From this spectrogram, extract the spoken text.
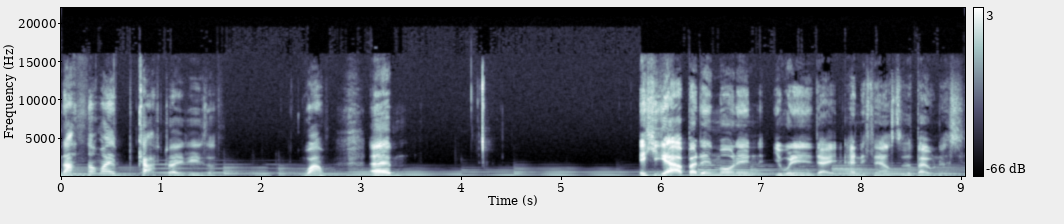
that's not my catchphrase either. Wow. Um, if you get out of bed in the morning, you're winning the day. Anything else is a bonus.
